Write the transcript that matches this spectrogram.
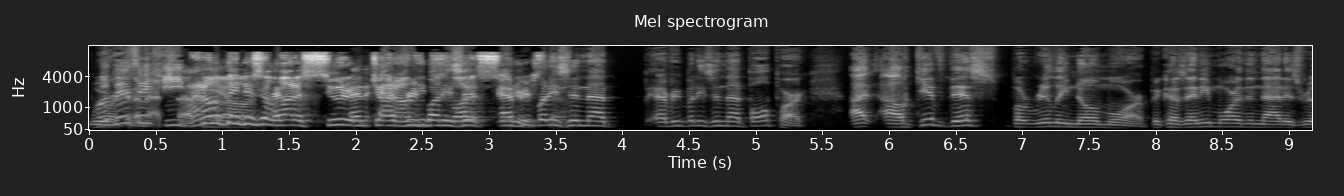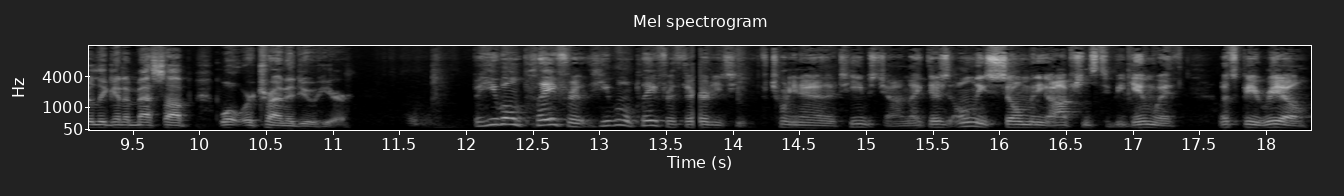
We Well, there's a heat. I don't think there's a lot of suitors. and John, I don't think there's everybody's in, of suitors, everybody's though. in that everybody's in that ballpark. I, I'll give this, but really no more because any more than that is really going to mess up what we're trying to do here. But he won't play for he won't play for 30 te- 29 other teams, John. Like there's only so many options to begin with. Let's be real.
